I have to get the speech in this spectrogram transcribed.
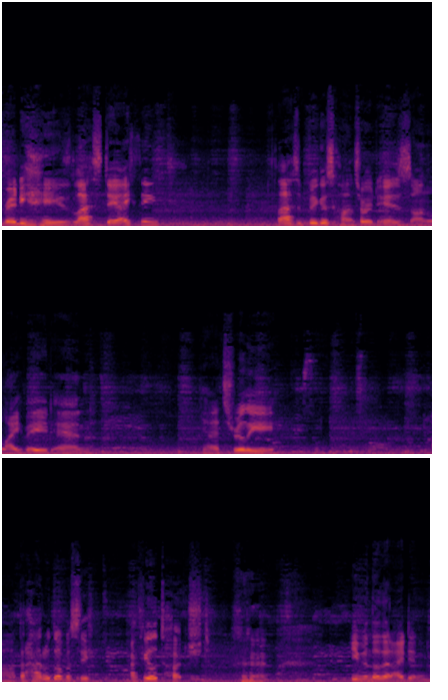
Freddie's last day, I think, last biggest concert is on Live Aid, and yeah, it's really. Uh, I feel touched. Even though that I didn't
